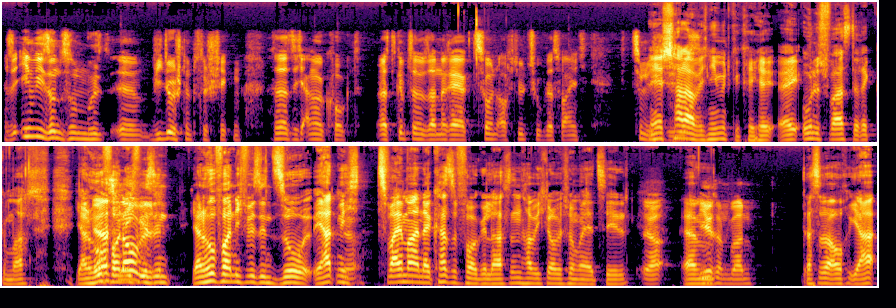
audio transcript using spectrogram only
also irgendwie so, so ein äh, Videoschnipsel schicken. Das hat er sich angeguckt. Das gibt dann so eine Reaktion auf YouTube, das war eigentlich ziemlich Nee, schade, habe ich nie mitgekriegt. Ey, ey, ohne Spaß direkt gemacht. Jan Ja, Hofer, und ich, wir ich. sind, Jan Hofer und ich, wir sind so. Er hat mich Ja. zweimal an der Kasse vorgelassen, habe ich glaube ich schon mal erzählt. Ja, Ähm, Ehrenmann. Das war auch, ja.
